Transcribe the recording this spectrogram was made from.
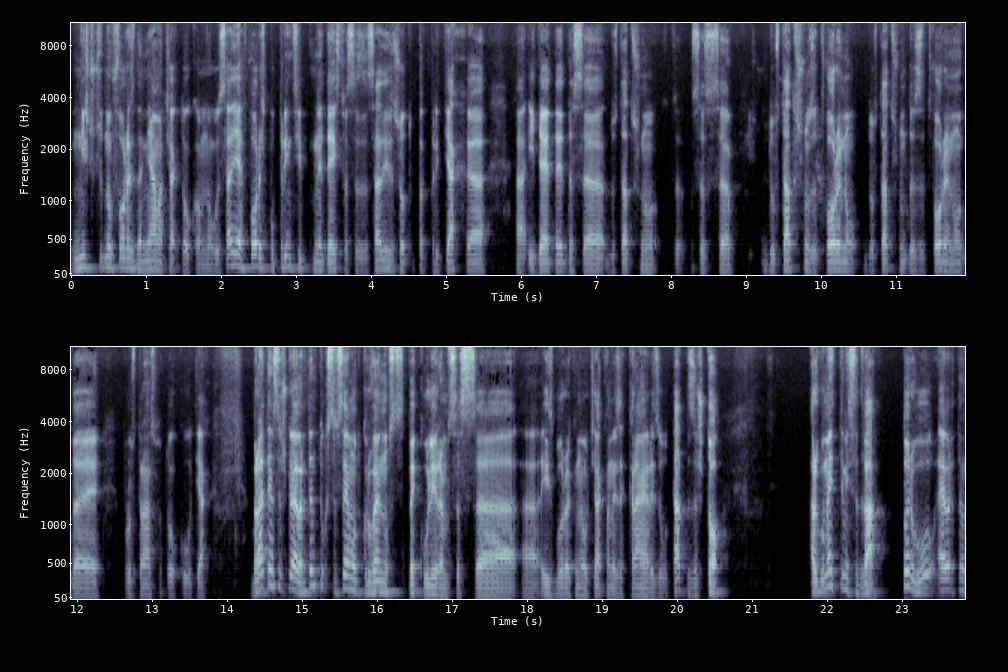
Нищо чудно Форес да няма чак толкова много засади, а Форес по принцип не действа с засади, защото пък при тях идеята е да са достатъчно с, с достатъчно затворено, достатъчно да затворено да е пространството около тях. Братен също Евертен, тук съвсем откровенно спекулирам с а, а, избора на очакване за крайен резултат. Защо? Аргументите ми са два. Първо, Евертън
